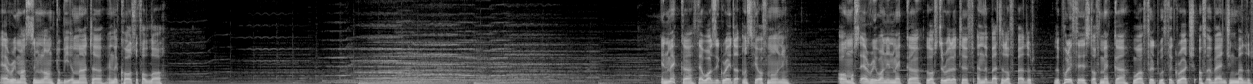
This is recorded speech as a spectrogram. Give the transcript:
Every Muslim longed to be a martyr in the cause of Allah. In Mecca there was a great atmosphere of mourning. Almost everyone in Mecca lost a relative in the Battle of Badr. The polytheists of Mecca were filled with the grudge of avenging Badr.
